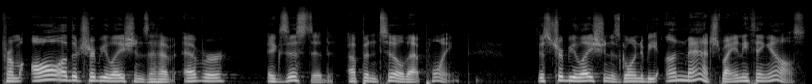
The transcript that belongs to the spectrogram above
from all other tribulations that have ever existed up until that point. This tribulation is going to be unmatched by anything else.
